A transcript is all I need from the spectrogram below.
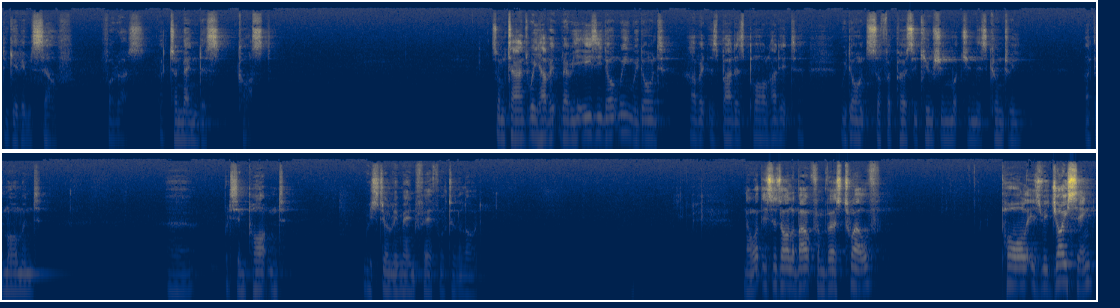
to give himself for us, a tremendous cost. Sometimes we have it very easy, don't we? We don't have it as bad as Paul had it. We don't suffer persecution much in this country at the moment. Uh, but it's important we still remain faithful to the Lord. Now, what this is all about from verse 12, Paul is rejoicing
